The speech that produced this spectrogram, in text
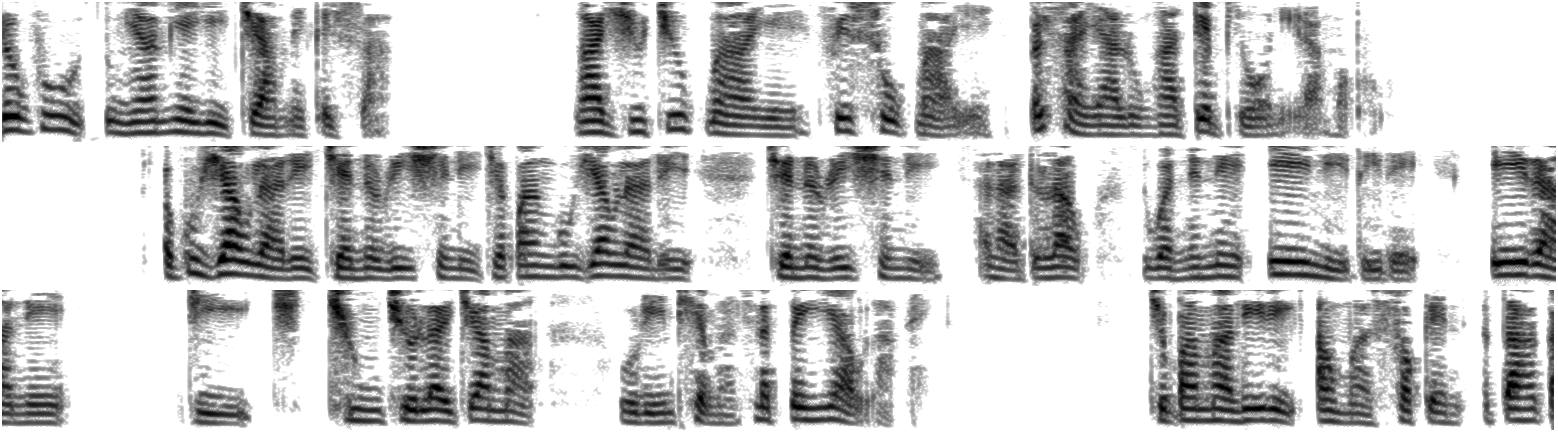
လုပ်ဘူးသူများမျက်ရည်ကြမယ်ကိစ္စ ငါ YouTube မှာရယ် Facebook မှာရယ်ပတ်စံရလို့ငါတက်ပြောနေတာမဟုတ်ဘူးအခုရောက်လာတဲ့ generation တွေဂျပန်ကိုရောက်လာတဲ့ generation တွေဟလာဒီလောက်သူကနည်းနည်းအေးနေသေးတယ်အေးတာနဲ့ဒီဂျုံဂျူလိုက်ကြမှာဟိုရင်းဖြစ်မှာနှစ်သိန်းရောက်လာတယ်ဂျပန်မှာလေးတွေအောက်မှာ socket အသားက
